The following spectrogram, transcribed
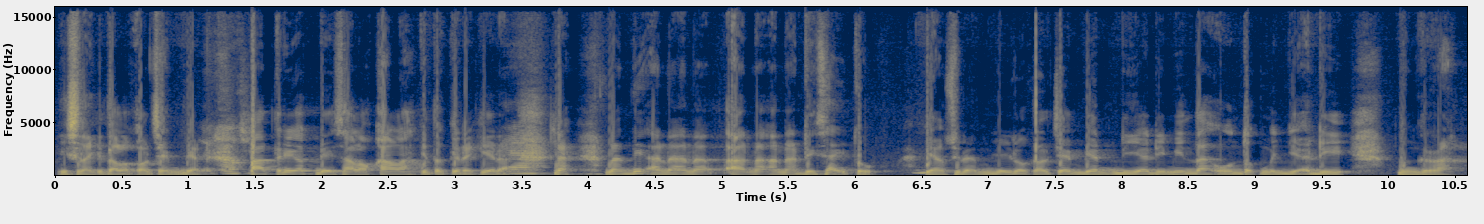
Istilah kita local champion. Local champion. Patriot desa lokal lah gitu kira-kira. Ya. Nah, nanti anak-anak anak-anak desa itu yang sudah menjadi local champion, dia diminta untuk menjadi penggerak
